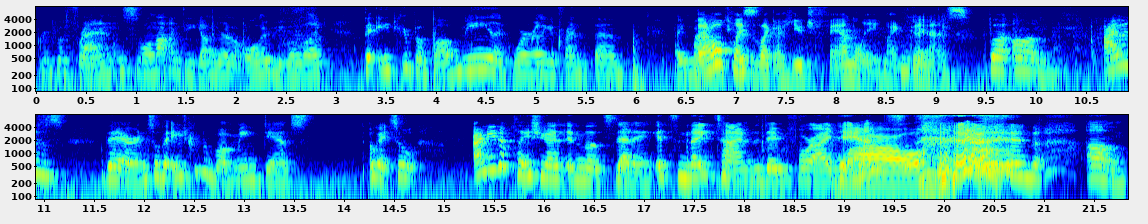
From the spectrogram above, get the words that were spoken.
group of friends. Well, not like the younger and the older people, but like the age group above me. Like we're really good friends with them. Like my that whole place group. is like a huge family. My goodness. But um, I was there, and so the age group above me danced. Okay, so I need to place you guys in the setting. It's nighttime the day before I dance. Wow. and um,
